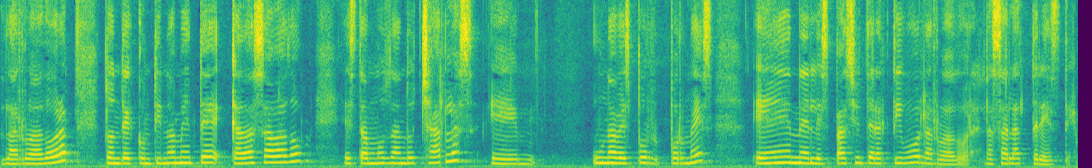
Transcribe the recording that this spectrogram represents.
la rodadora, donde continuamente cada sábado estamos dando charlas em, una vez por mes en el espacio interactivo La Rodadora, la sala 3D.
